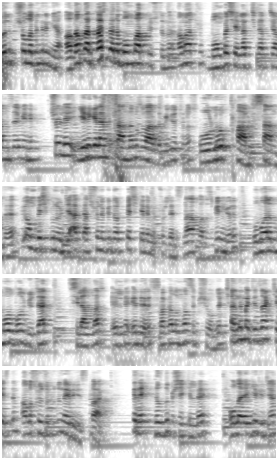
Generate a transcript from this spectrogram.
Böyle bir şey olabilir mi ya? Adamlar kaç tane bomba attı üstüme. Ama çok bomba şeyler çıkartacağımıza eminim. Şöyle yeni gelen bir sandığımız vardı biliyorsunuz. Uğurlu PUBG sandığı. Bir 15 bin ucu akar. Şunu bir 4-5 kere mi fulleriz? Ne yaparız bilmiyorum. Umarım bol bol güzel silahlar elde ederiz. Bakalım nasıl bir şey olacak. Kendime ceza kestim ama sözümüzün eriyiz. Bak. Direkt hızlı bir şekilde olaya gireceğim.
